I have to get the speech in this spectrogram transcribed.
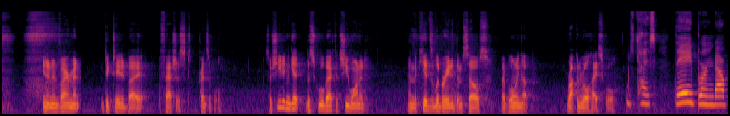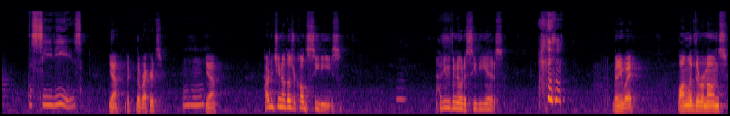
in an environment dictated by fascist principal. So she didn't get the school back that she wanted, and the kids liberated themselves by blowing up Rock and Roll High School. Because they burned out the CDs. Yeah, the, the records? Mm-hmm. Yeah. How did you know those are called CDs? How do you even know what a CD is? but anyway, long live the Ramones.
